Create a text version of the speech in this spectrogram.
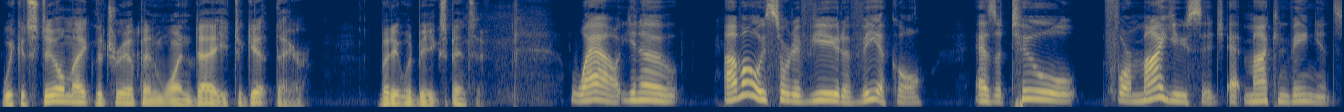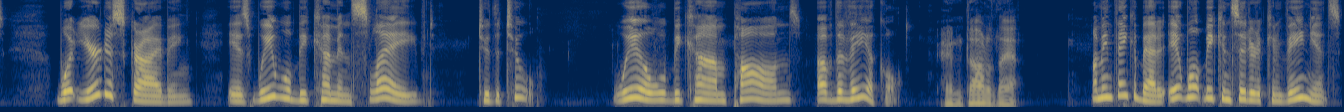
we could still make the trip in one day to get there, but it would be expensive. Wow. You know, I've always sort of viewed a vehicle as a tool for my usage at my convenience. What you're describing is we will become enslaved to the tool. We will become pawns of the vehicle. Hadn't thought of that. I mean, think about it. It won't be considered a convenience.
